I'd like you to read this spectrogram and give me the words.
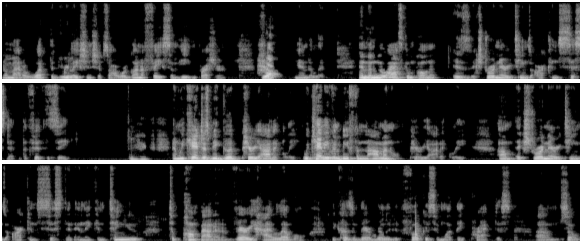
no matter what the relationships are, we're going to face some heat and pressure. How yeah. handle it? And mm-hmm. then the last component is extraordinary teams are consistent, the fifth C. Mm-hmm. And we can't just be good periodically. We can't even be phenomenal periodically. Um, extraordinary teams are consistent and they continue to pump out at a very high level because of their ability to focus and what they practice. Um, so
